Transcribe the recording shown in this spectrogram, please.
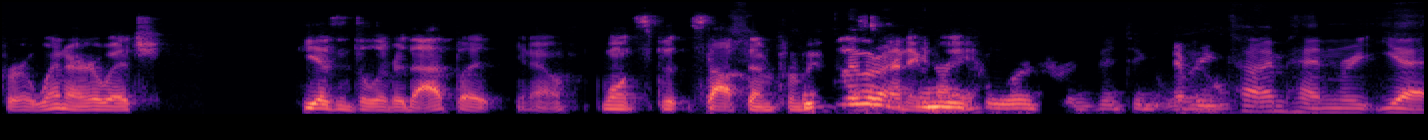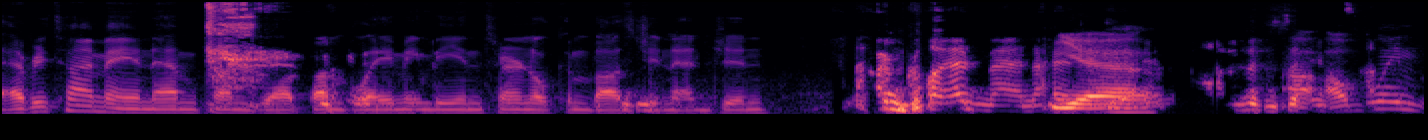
for a winner, which he hasn't delivered that, but you know won't sp- stop them from We blame it spending money. Inventing. Every time Henry, yeah, every time A and M comes up, I'm blaming the internal combustion engine. I'm glad, man. I Yeah. I'll, same I'll time. blame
